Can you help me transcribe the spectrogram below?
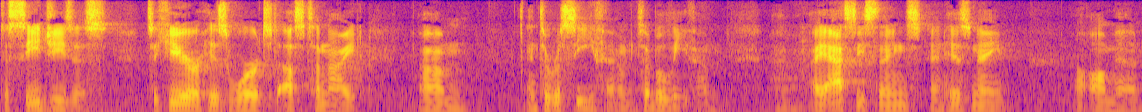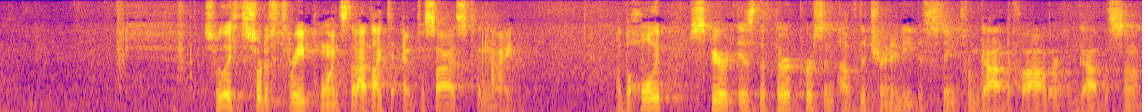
to see Jesus, to hear his words to us tonight. Um, and to receive him, to believe him. I ask these things in his name. Uh, amen. There's really sort of three points that I'd like to emphasize tonight. Uh, the Holy Spirit is the third person of the Trinity, distinct from God the Father and God the Son.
